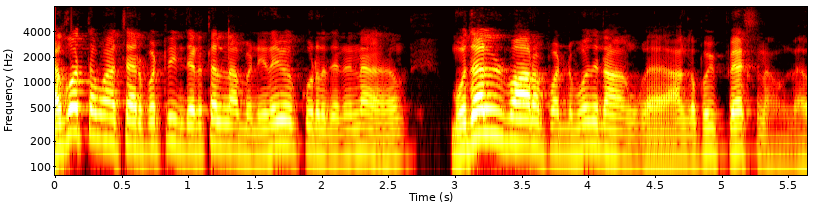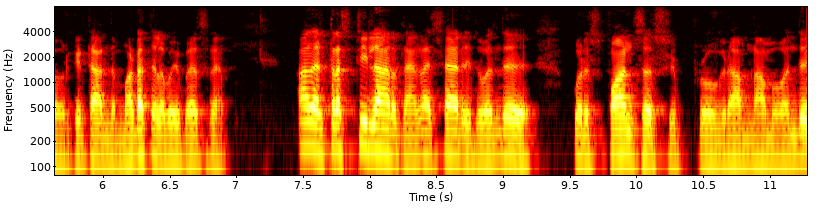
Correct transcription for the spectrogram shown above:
ரகோத்தமாச்சார் பற்றி இந்த இடத்துல நம்ம நினைவு கூறுறது என்னென்னா முதல் வாரம் பண்ணும்போது நான் அவங்க அங்கே போய் பேசினேன் அவங்க அவர்கிட்ட அந்த மடத்தில் போய் பேசினேன். அந்த ட்ரஸ்டிலாம் இருந்தாங்க சார் இது வந்து ஒரு ஸ்பான்சர்ஷிப் ப்ரோக்ராம். நாம் வந்து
